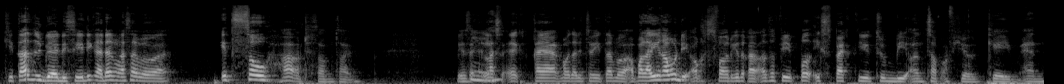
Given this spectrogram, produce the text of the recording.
kita juga di sini kadang merasa bahwa it's so hard sometimes Biasa, Hmm. las- eh, kayak kamu tadi cerita bahwa apalagi kamu di Oxford gitu kan other people expect you to be on top of your game and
